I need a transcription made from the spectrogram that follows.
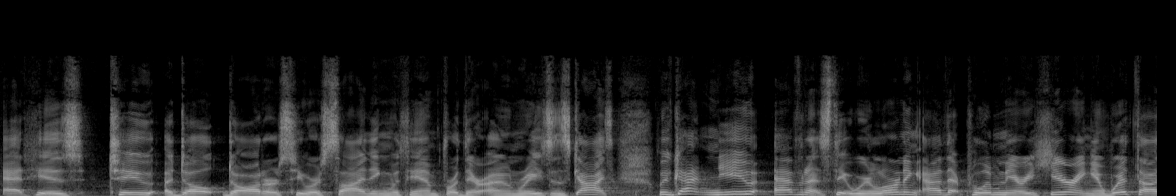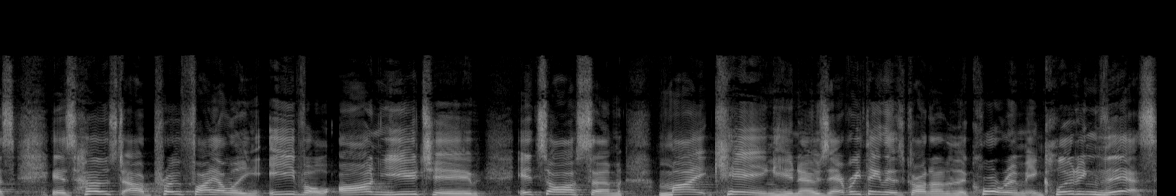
at his two adult daughters who are siding with him for their own reasons. Guys, we've got new evidence that we're learning out of that preliminary hearing. And with us is host of Profiling Evil on YouTube. It's awesome. Mike King, who knows everything that's gone on in the courtroom, including this.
